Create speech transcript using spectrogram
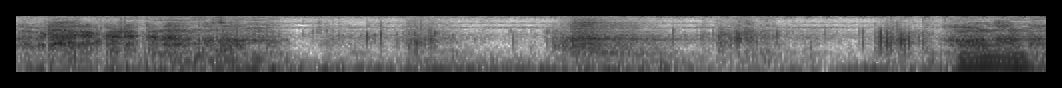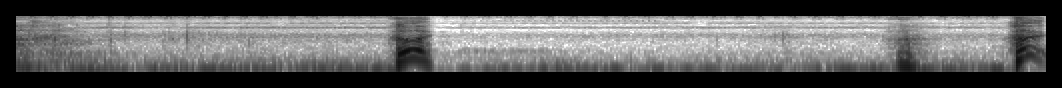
അവിടെ ആരെ കിടക്കണമെന്ന് തോന്നുന്നു. ആളാണ് അത് ഹേയ്. ആ. ഹേയ്.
